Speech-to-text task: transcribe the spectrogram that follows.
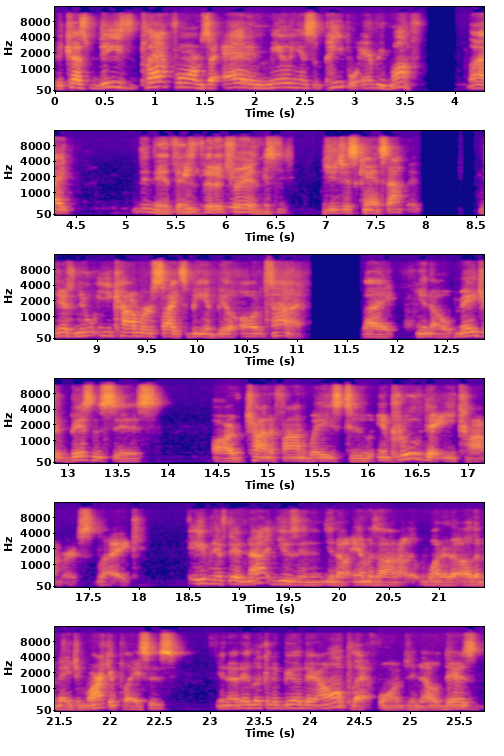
because these platforms are adding millions of people every month. Like, Pay attention to the trends. you just can't stop it. There's new e-commerce sites being built all the time. Like, you know, major businesses are trying to find ways to improve their e-commerce. Like, even if they're not using, you know, Amazon or one of the other major marketplaces, you know, they're looking to build their own platforms. You know, there's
